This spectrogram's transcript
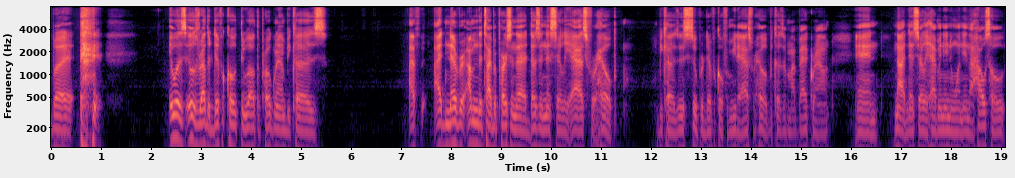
But it was it was rather difficult throughout the program because I I'd never I'm the type of person that doesn't necessarily ask for help because it's super difficult for me to ask for help because of my background and not necessarily having anyone in the household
